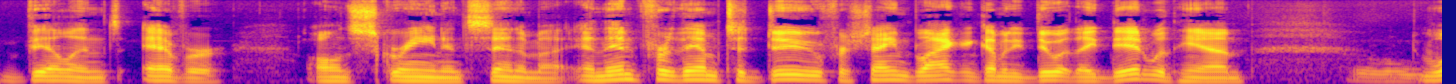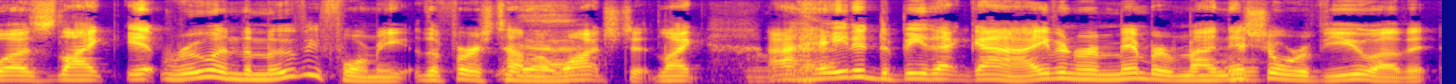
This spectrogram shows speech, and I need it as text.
villains ever on screen in cinema. And then for them to do, for Shane Black and company to do what they did with him, mm. was like it ruined the movie for me the first time I watched it. Like I hated to be that guy. I even remember my mm-hmm. initial review of it.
